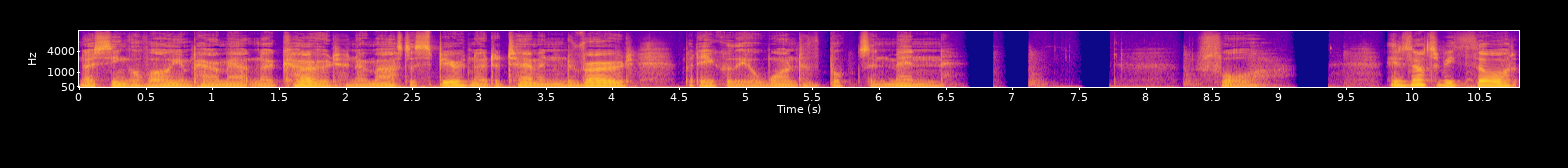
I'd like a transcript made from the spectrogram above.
no single volume paramount, no code, no master spirit, no determined road, but equally a want of books and men. 4. It is not to be thought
